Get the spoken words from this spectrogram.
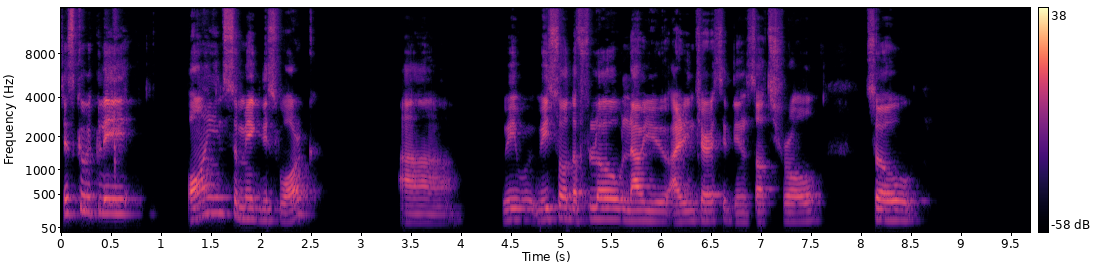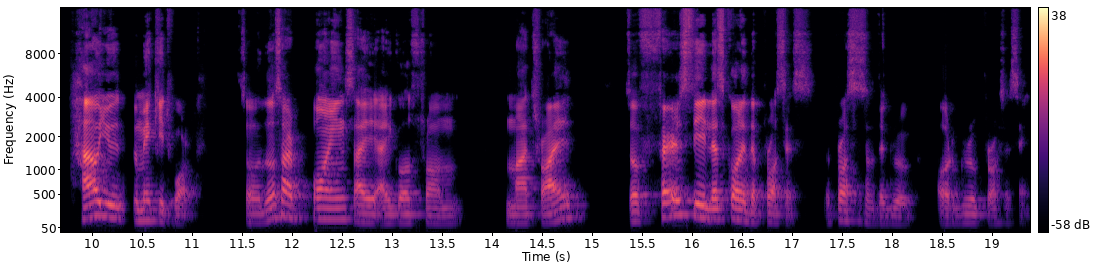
just quickly, points to make this work. Uh, we we saw the flow now you are interested in such role so how you to make it work so those are points i i got from matt right so firstly let's call it the process the process of the group or group processing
